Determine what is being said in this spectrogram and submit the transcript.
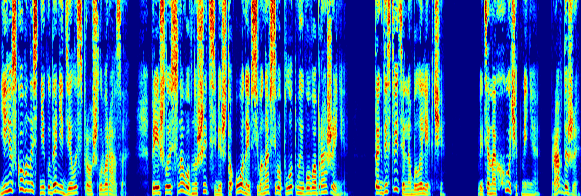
Ее скованность никуда не делась с прошлого раза. Пришлось снова внушить себе, что он и всего-навсего плод моего воображения. Так действительно было легче. Ведь она хочет меня, правда же?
